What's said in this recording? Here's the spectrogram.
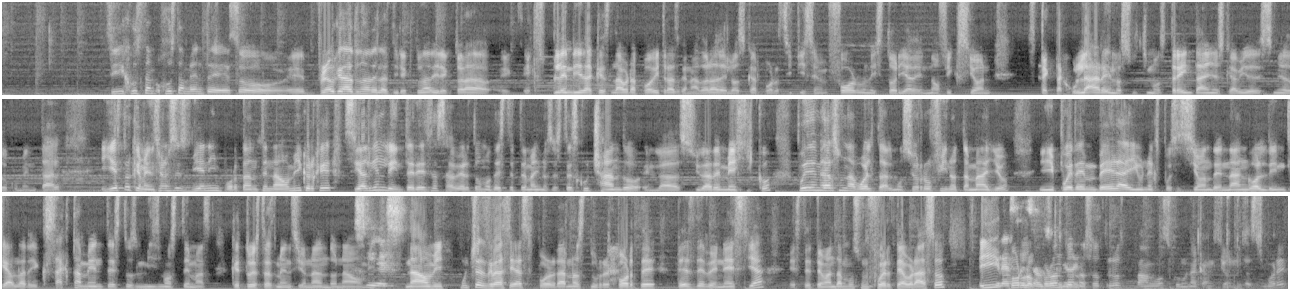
Sí, justamente eso. Eh, primero que nada, una de las una directora eh, espléndida que es Laura Poitras, ganadora del Oscar por Citizen Four, una historia de no ficción espectacular en los últimos 30 años que ha habido de cine documental. Y esto que mencionas es bien importante, Naomi. Creo que si a alguien le interesa saber todo de este tema y nos está escuchando en la Ciudad de México, pueden darse una vuelta al Museo Rufino Tamayo y pueden ver ahí una exposición de Nan Goldin que habla de exactamente estos mismos temas que tú estás mencionando, Naomi. es. Naomi, muchas gracias por darnos tu reporte desde Venecia. Este, te mandamos un fuerte abrazo y por lo pronto nosotros vamos con una canción.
